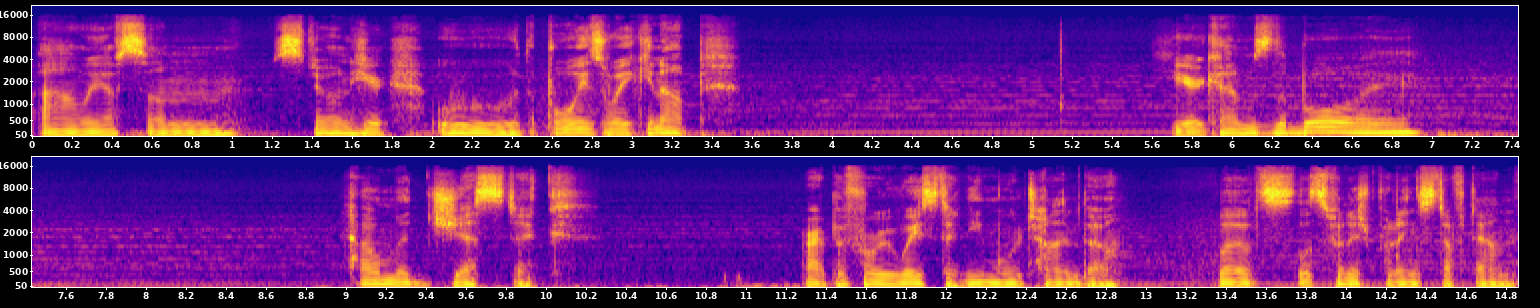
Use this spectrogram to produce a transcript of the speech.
Uh, we have some stone here. Ooh, the boy's waking up. Here comes the boy. How majestic. All right, before we waste any more time though, let's let's finish putting stuff down.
